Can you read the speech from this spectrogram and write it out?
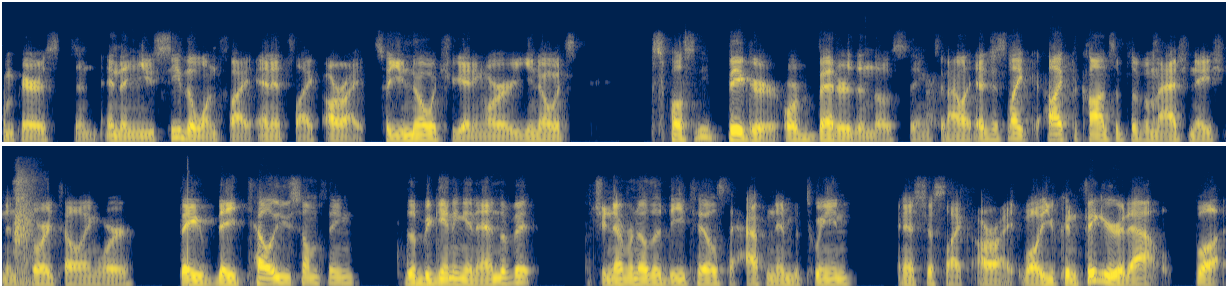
comparison. And then you see the one fight and it's like, all right, so you know what you're getting, or you know it's supposed to be bigger or better than those things. And I like I just like I like the concept of imagination and storytelling where they they tell you something, the beginning and end of it, but you never know the details that happen in between. And it's just like, all right, well, you can figure it out, but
